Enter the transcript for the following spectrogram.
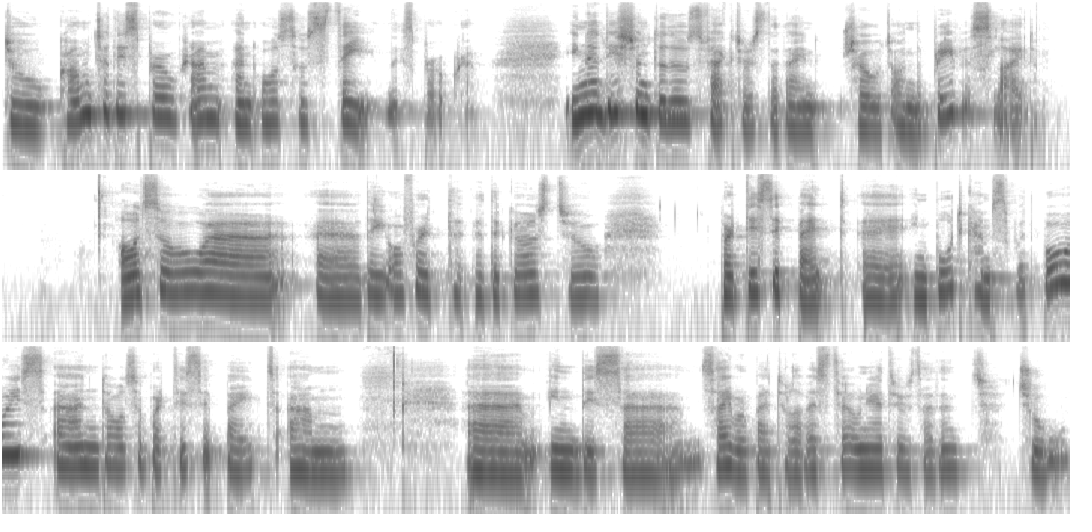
to come to this program and also stay in this program. In addition to those factors that I showed on the previous slide, also, uh, uh, they offered the, girls to participate uh, in boot camps with boys and also participate um, um, in this uh, cyber battle of Estonia 2002.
